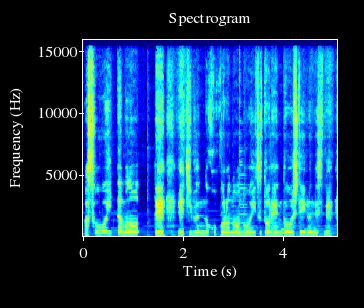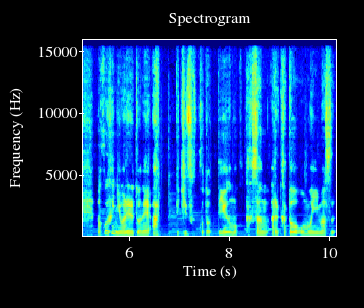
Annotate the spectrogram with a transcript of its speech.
まあ、そういったものって、え自分の心のノイズと連動しているんですね。まあ、こういうふうに言われるとね、あ、って気づくことっていうのもたくさんあるかと思います。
